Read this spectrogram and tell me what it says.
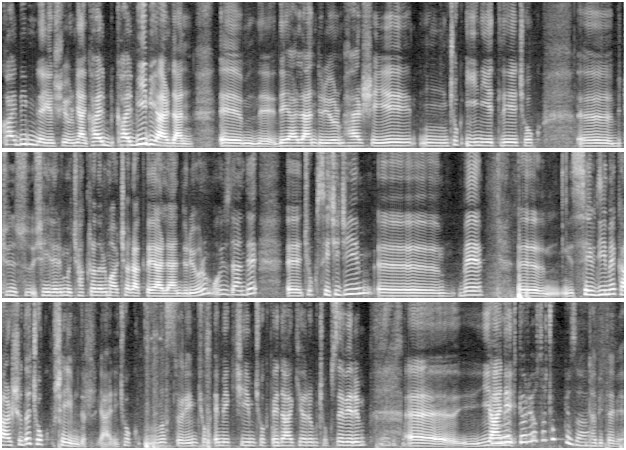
kalbimle yaşıyorum. Yani kalb, kalbi bir yerden e, değerlendiriyorum her şeyi. Hmm, Çok iyi niyetli, çok e, bütün su- şeylerimi, çakralarımı açarak değerlendiriyorum. O yüzden de e, çok seçiciyim e, ve e, sevdiğime karşı da çok şeyimdir. Yani çok nasıl söyleyeyim çok emekçiyim, çok fedakarım, çok severim. güzel. E, yani Kıymet görüyorsa çok güzel. tabii tabii.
